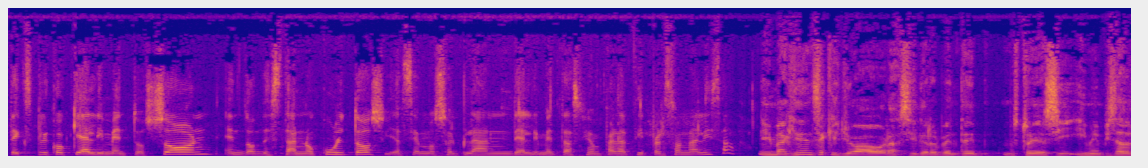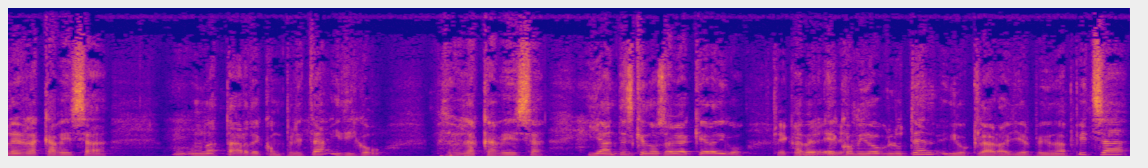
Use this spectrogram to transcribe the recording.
Te explico qué alimentos son, en dónde están ocultos y hacemos el plan de alimentación para ti personalizado. Imagínense que yo ahora, si de repente estoy así y me empieza a doler la cabeza una tarde completa y digo, me duele la cabeza. Y antes que no sabía qué era, digo, ¿Qué a ver? ¿he comido gluten? Y digo, claro, ayer pedí una pizza,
